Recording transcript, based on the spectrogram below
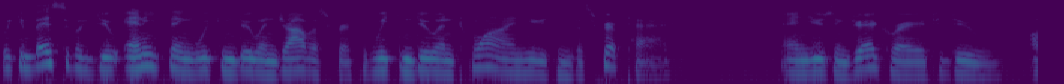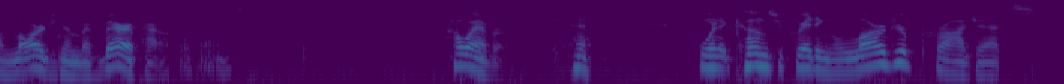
we can basically do anything we can do in JavaScript, we can do in Twine using the script tag, and using jQuery to do a large number of very powerful things. However, when it comes to creating larger projects,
